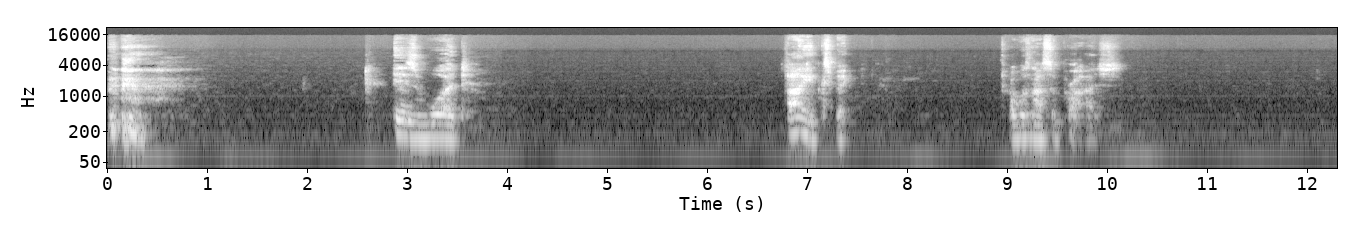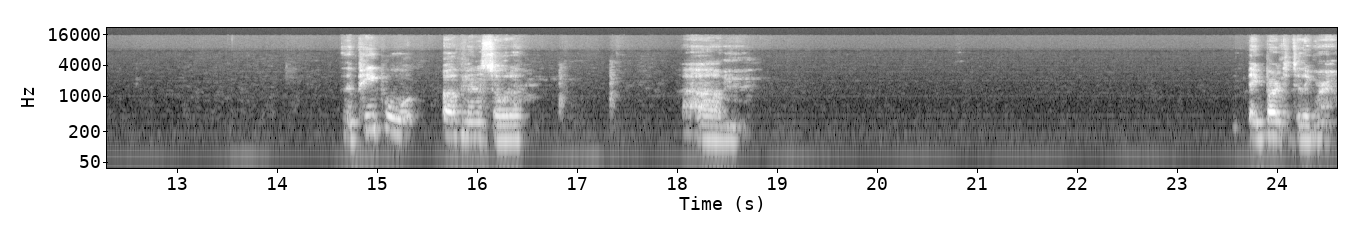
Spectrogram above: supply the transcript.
is what I expected. I was not surprised. The people of Minnesota um, they burnt it to the ground.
